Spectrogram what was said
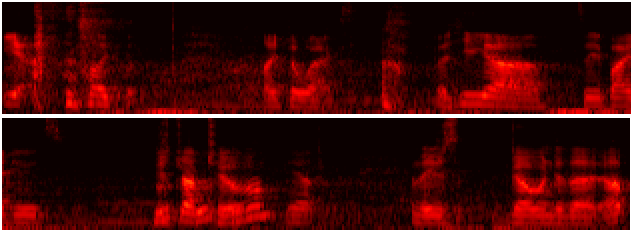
Yeah, like the, like the wax. but he, uh, see, bye, dudes. You just drop two of them, Yeah. and they just go into the up.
